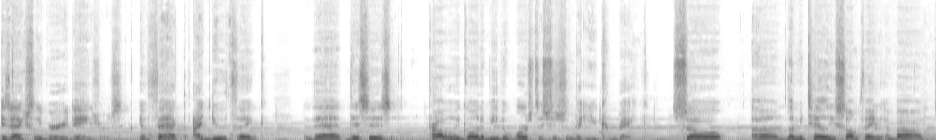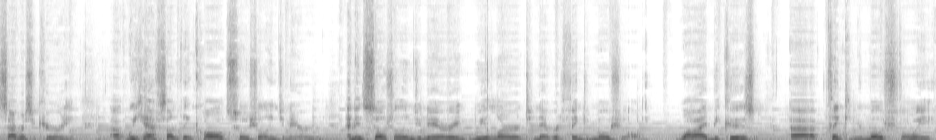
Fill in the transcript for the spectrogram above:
is actually very dangerous. In fact, I do think that this is probably going to be the worst decision that you can make. So um, let me tell you something about cybersecurity. Uh, we have something called social engineering, and in social engineering, we learn to never think emotionally. Why? Because uh, thinking emotionally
